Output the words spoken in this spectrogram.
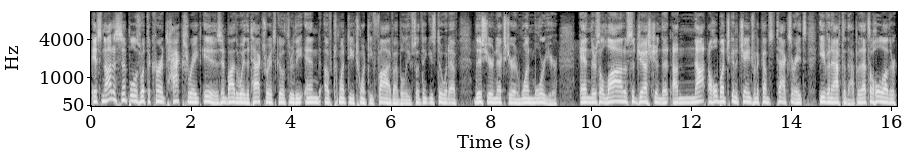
It's not as simple as what the current tax rate is. And by the way, the tax rates go through the end of 2025, I believe. So I think you still would have this year, next year, and one more year. And there's a lot of suggestion that uh, not a whole bunch going to change when it comes to tax rates even after that. But that's a whole other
